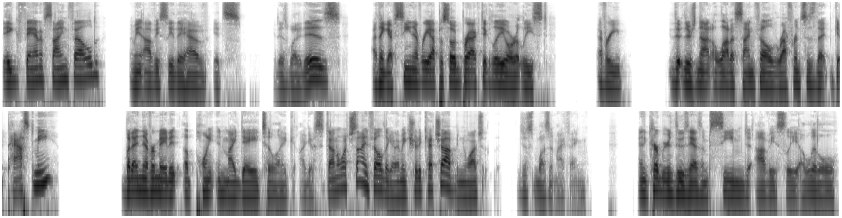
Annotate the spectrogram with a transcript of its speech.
big fan of Seinfeld. I mean, obviously they have it's it is what it is. I think I've seen every episode practically, or at least every. Th- there's not a lot of Seinfeld references that get past me, but I never made it a point in my day to like I got to sit down and watch Seinfeld. I got to make sure to catch up and watch. Just wasn't my thing. And Curb Your Enthusiasm seemed obviously a little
